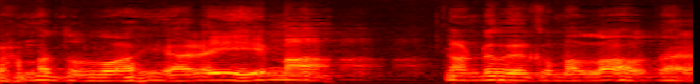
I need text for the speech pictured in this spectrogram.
റഹ്മത്തുല്ലാഹി അലൈഹിമ രണ്ടുപേർക്കും അള്ളാഹു തല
